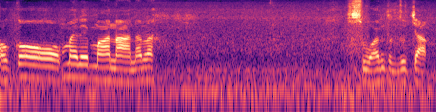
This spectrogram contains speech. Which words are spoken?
เราก็ไม่ได้มานานแล้วนะ สวนจตุจักรก็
